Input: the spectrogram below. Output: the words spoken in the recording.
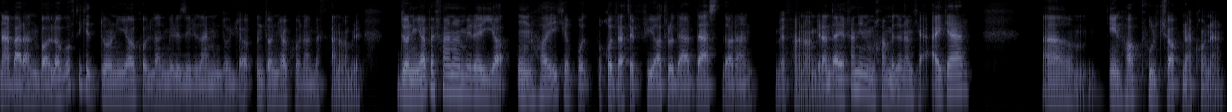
نبرن بالا. گفتی که دنیا کلا میره زیر زمین دنیا, دنیا کلا به فنا میره. دنیا به فنا میره یا اونهایی که قدرت فیات رو در دست دارن به فنا میرن؟ دقیقا اینو می‌خوام بدونم که اگر اینها پول چاپ نکنن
